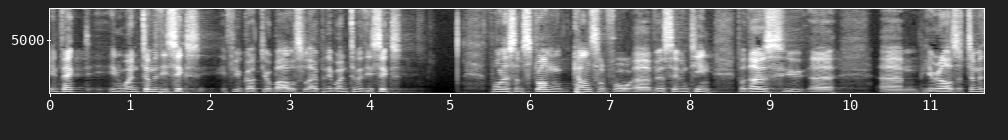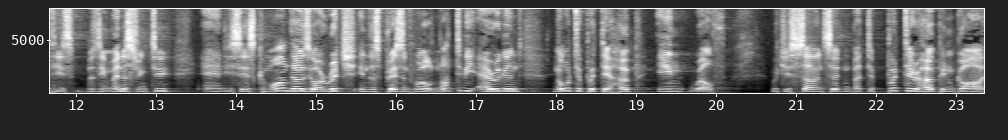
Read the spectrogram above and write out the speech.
In fact, in 1 Timothy 6, if you've got your Bible still open, in 1 Timothy 6, Paul has some strong counsel for uh, verse 17 for those who uh, um, he realizes that Timothy's busy ministering to, and he says, "Command those who are rich in this present world not to be arrogant." nor to put their hope in wealth, which is so uncertain, but to put their hope in God,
